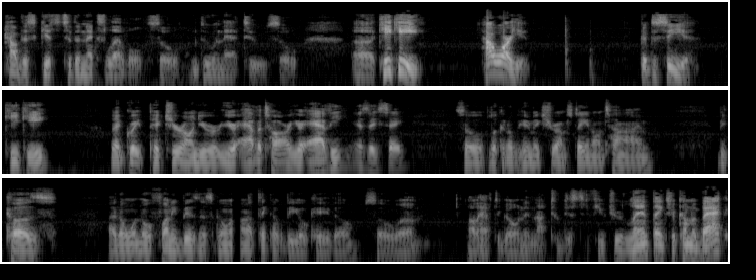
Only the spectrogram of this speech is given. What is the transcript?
how this gets to the next level. So I'm doing that too. So uh, Kiki, how are you? Good to see you, Kiki. That great picture on your your avatar, your Avi, as they say. So looking over here to make sure I'm staying on time because I don't want no funny business going on. I think I'll be okay though. So um, I'll have to go in the not too distant future. Lynn, thanks for coming back.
